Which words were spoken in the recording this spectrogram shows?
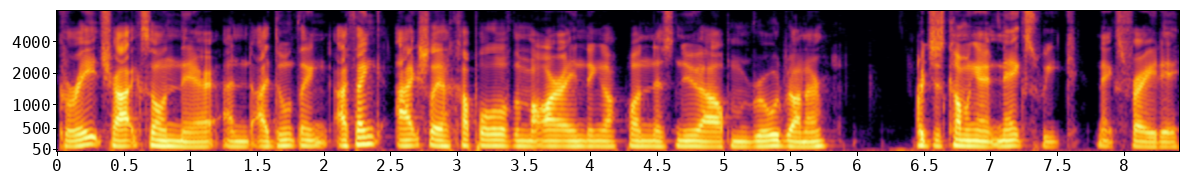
great tracks on there, and I don't think I think actually a couple of them are ending up on this new album Roadrunner, which is coming out next week, next Friday.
